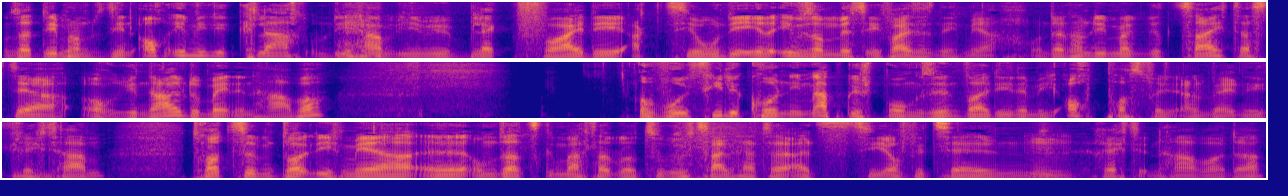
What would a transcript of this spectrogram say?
Und seitdem haben sie den auch irgendwie geklagt und die haben irgendwie Black Friday Aktion.de oder irgendwie so ein Mist, ich weiß es nicht mehr. Und dann haben die mal gezeigt, dass der Original-Domain-Inhaber, obwohl viele Kunden ihm abgesprungen sind, weil die nämlich auch Post von den Anwälten gekriegt Mhm. haben, trotzdem deutlich mehr äh, Umsatz gemacht hat oder Zugriffszahlen hatte als die offiziellen Mhm. Rechteinhaber da.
